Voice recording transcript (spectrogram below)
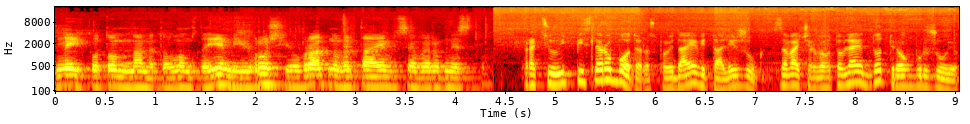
ми їх потім на металолом здаємо і гроші обратно вертаємо в це виробництво. Працюють після роботи, розповідає Віталій Жук. За вечір виготовляють до трьох буржуйок.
